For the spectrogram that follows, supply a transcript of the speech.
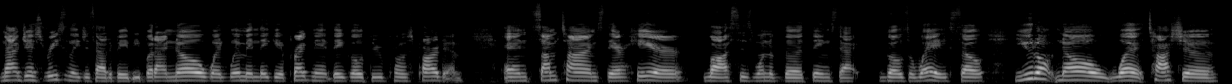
not just recently just had a baby, but I know when women they get pregnant, they go through postpartum, and sometimes their hair loss is one of the things that goes away. So you don't know what Tasha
